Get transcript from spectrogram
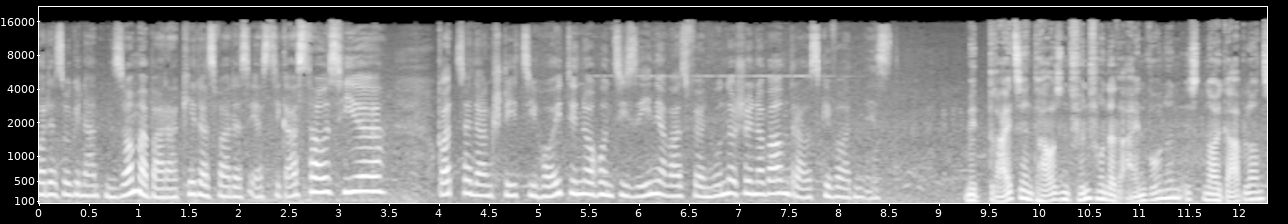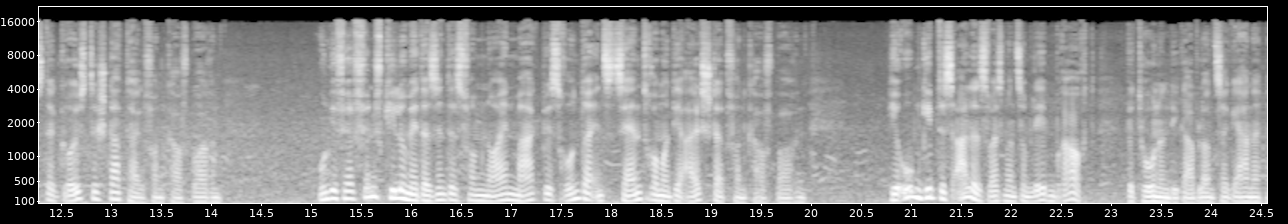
vor der sogenannten Sommerbaracke. Das war das erste Gasthaus hier. Gott sei Dank steht sie heute noch und Sie sehen ja, was für ein wunderschöner Baum draus geworden ist. Mit 13.500 Einwohnern ist Neugablons der größte Stadtteil von Kaufbeuren. Ungefähr fünf Kilometer sind es vom neuen Markt bis runter ins Zentrum und die Altstadt von Kaufbeuren. Hier oben gibt es alles, was man zum Leben braucht, betonen die Gablonzer gerne.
